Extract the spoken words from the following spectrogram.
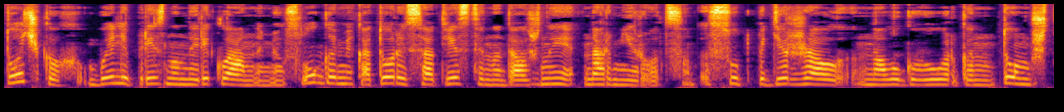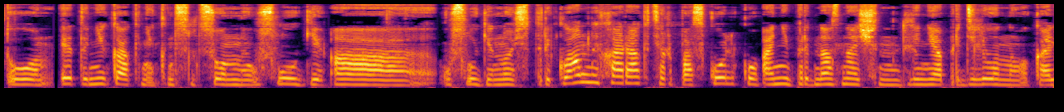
точках, были признаны рекламными услугами, которые, соответственно, должны нормироваться. Суд поддержал налоговый орган в том, что это никак не консультационные услуги, а услуги носят рекламный характер, поскольку они предназначены для неопределенного количества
